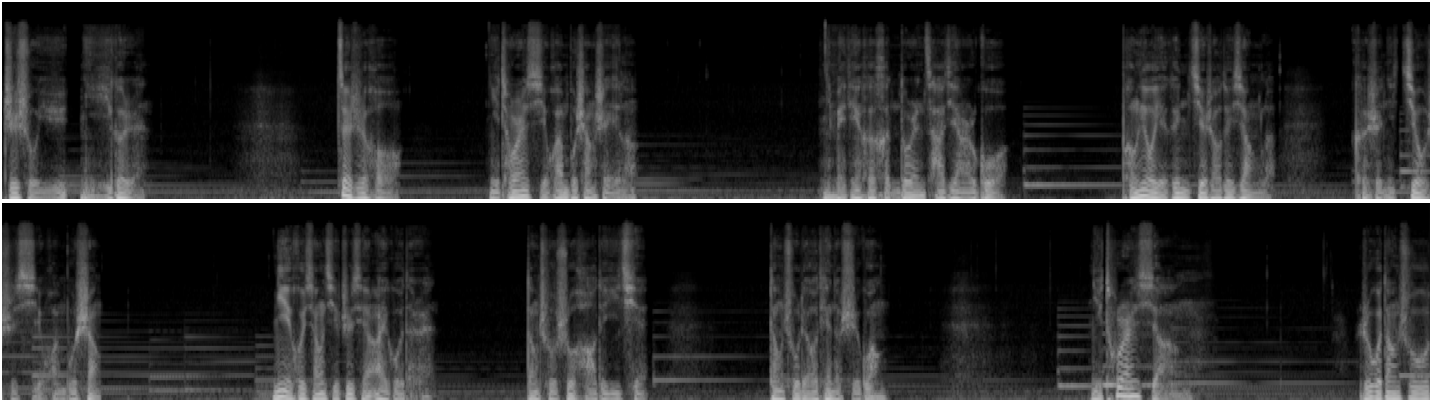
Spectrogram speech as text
只属于你一个人。再之后，你突然喜欢不上谁了。你每天和很多人擦肩而过，朋友也给你介绍对象了，可是你就是喜欢不上。你也会想起之前爱过的人，当初说好的一切，当初聊天的时光。你突然想。如果当初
